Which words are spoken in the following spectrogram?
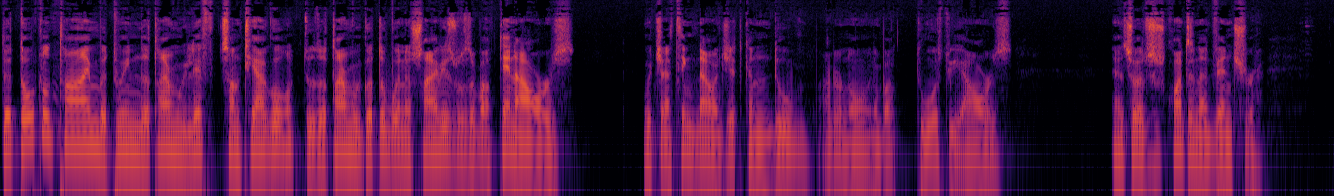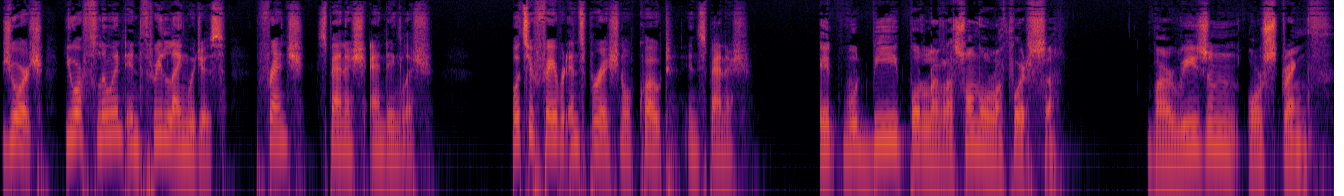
The total time between the time we left Santiago to the time we got to Buenos Aires was about 10 hours which I think now a jet can do, I don't know, in about two or three hours. And so it was quite an adventure. George, you are fluent in three languages French, Spanish, and English. What's your favorite inspirational quote in Spanish? It would be por la razón o la fuerza, by reason or strength,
